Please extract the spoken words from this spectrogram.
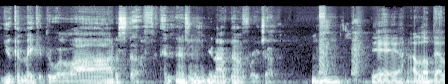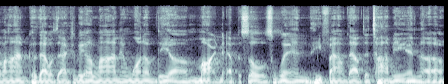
you can make it through a lot of stuff, and that's mm-hmm. what you and I've done for each other. Mm-hmm. Yeah, I love that line because that was actually a line in one of the uh, Martin episodes when he found out that Tommy and uh,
